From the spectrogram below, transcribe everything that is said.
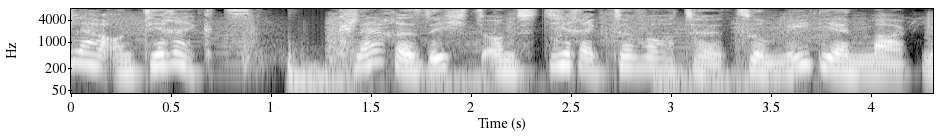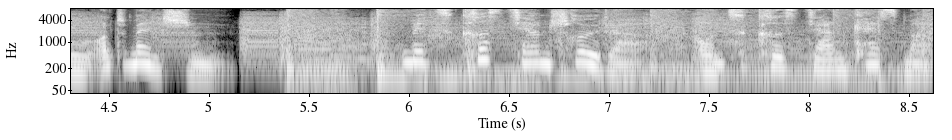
Klar und direkt. Klare Sicht und direkte Worte zu Medienmarken und Menschen. Mit Christian Schröder und Christian Kessmann.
